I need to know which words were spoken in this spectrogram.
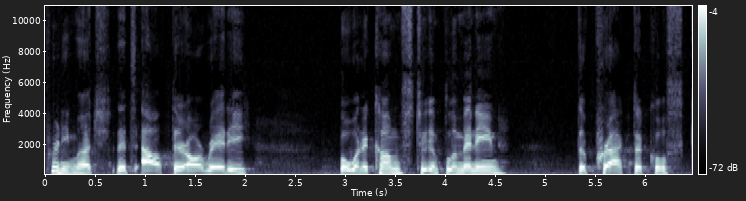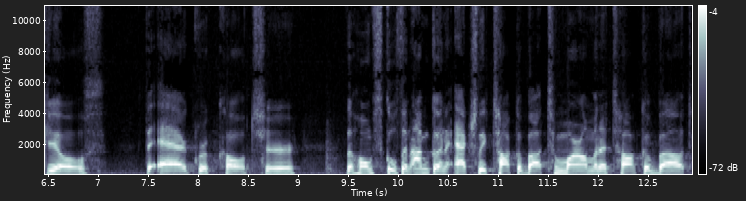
pretty much that's out there already. But when it comes to implementing the practical skills, the agriculture, the homeschools, and I'm going to actually talk about tomorrow. I'm going to talk about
